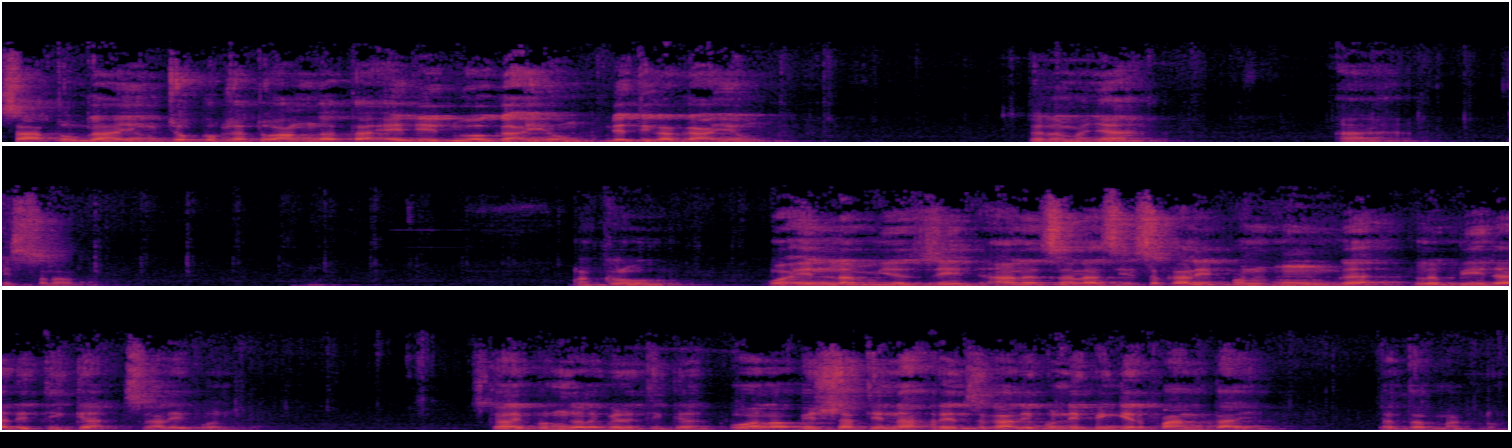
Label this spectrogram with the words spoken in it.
Satu gayung cukup satu anggota, eh dia dua gayung, dia tiga gayung. Itu namanya ah, israf makruh wa in lam yazid ala salasi. Sekalipun enggak lebih dari tiga sekalipun. Sekalipun enggak lebih dari tiga. Walau bisyati nahrin sekalipun di pinggir pantai. Tetap makruh.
